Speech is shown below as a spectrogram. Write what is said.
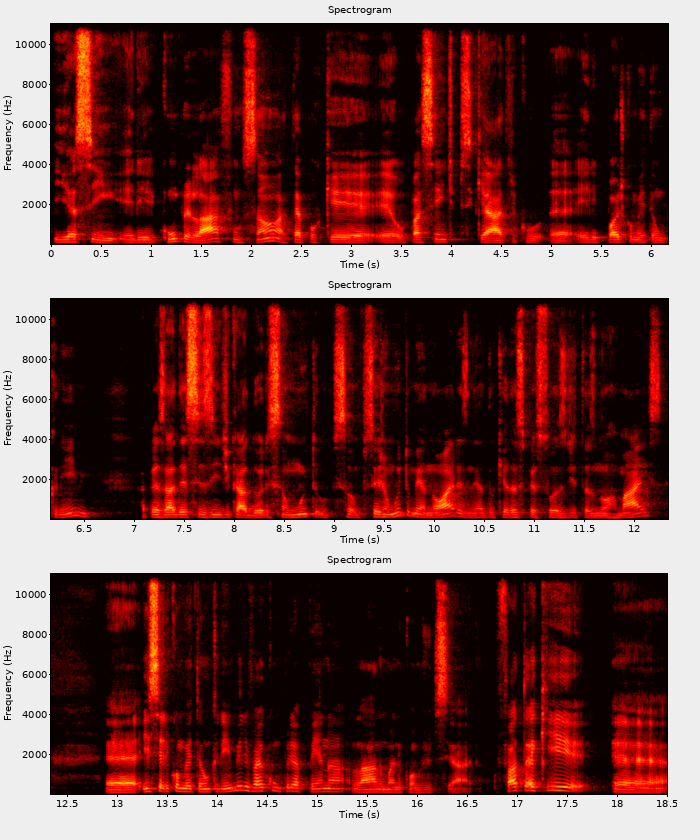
e assim, ele cumpre lá a função, até porque é, o paciente psiquiátrico é, ele pode cometer um crime, apesar desses indicadores são muito, são, sejam muito menores né, do que das pessoas ditas normais. É, e se ele cometer um crime, ele vai cumprir a pena lá no manicômio judiciário. Fato é que é,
